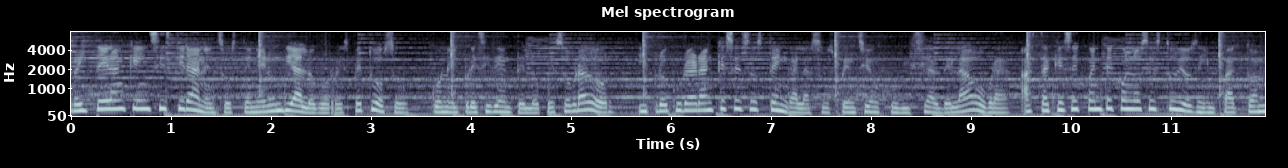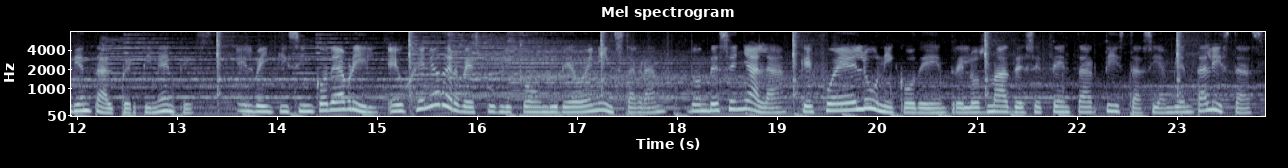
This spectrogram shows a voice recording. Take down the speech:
reiteran que insistirán en sostener un diálogo respetuoso con el presidente López Obrador y procurarán que se sostenga la suspensión judicial de la obra hasta que se cuente con los estudios de impacto ambiental pertinentes. El 25 de abril, Eugenio Derbez publicó un video en Instagram donde señala que fue el único de entre los más de 70 artistas y ambientalistas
